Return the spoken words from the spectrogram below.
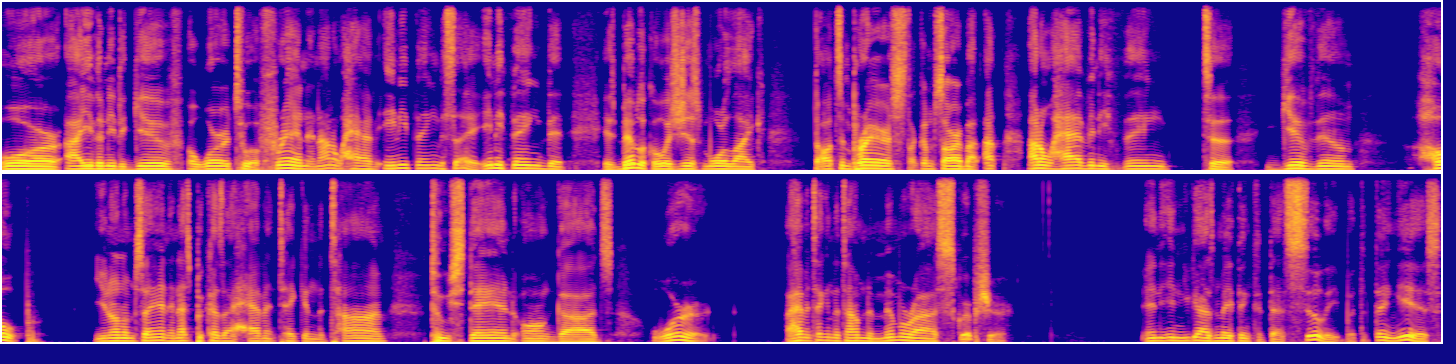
or I either need to give a word to a friend and I don't have anything to say. Anything that is biblical is just more like thoughts and prayers. Like I'm sorry about I I don't have anything to give them hope. You know what I'm saying? And that's because I haven't taken the time to stand on God's word. I haven't taken the time to memorize scripture. And and you guys may think that that's silly, but the thing is,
